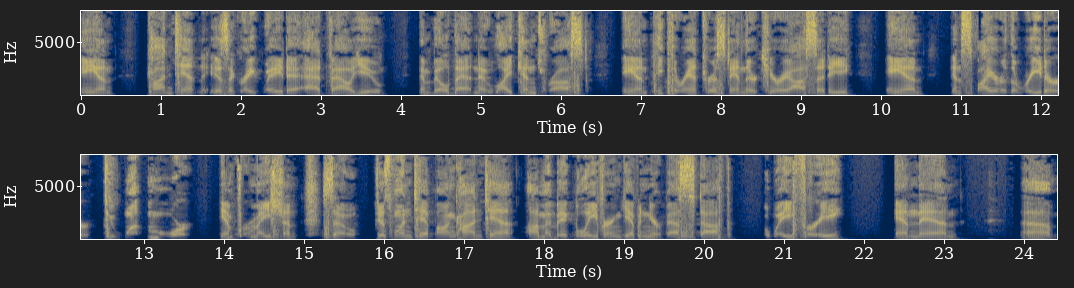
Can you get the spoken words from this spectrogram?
And content is a great way to add value and build that know, like, and trust and pique their interest and their curiosity and inspire the reader to want more information. So just one tip on content. I'm a big believer in giving your best stuff away free and then, um,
